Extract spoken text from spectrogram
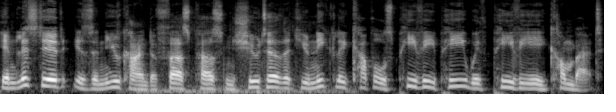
Enlisted is a new kind of first person shooter that uniquely couples PvP with PvE combat.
